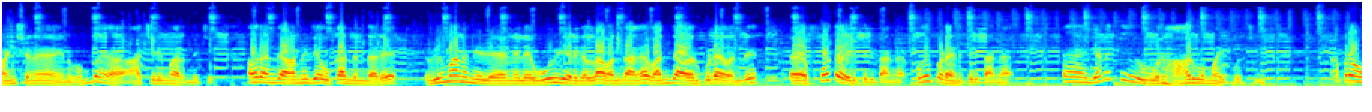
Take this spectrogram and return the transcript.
மனுஷனை எனக்கு ரொம்ப ஆச்சரியமாக இருந்துச்சு. அவர் அங்கே அமைதியாக உட்கார்ந்துருந்தார். விமான நிலைய நிலைய ஊழியர்கள்லாம் வந்தாங்க. வந்து அவர் கூட வந்து ஃபோட்டோ எடுத்துக்கிட்டாங்க. புகைப்படம் எடுத்துக்கிட்டாங்க. எனக்கு ஒரு ஆர்வமாகி போச்சு. அப்புறம்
